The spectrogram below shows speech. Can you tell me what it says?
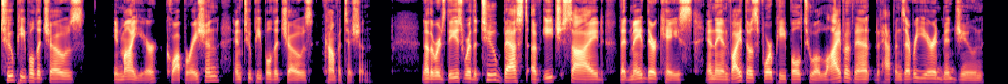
two people that chose, in my year, cooperation, and two people that chose competition. In other words, these were the two best of each side that made their case, and they invite those four people to a live event that happens every year in mid June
